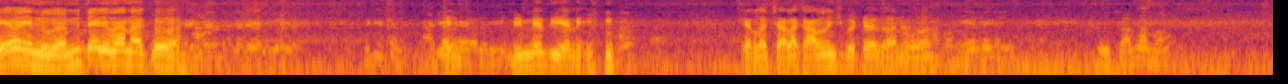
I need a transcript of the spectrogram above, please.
ఏమై నువ్వు అమ్మితే కదా నాకు. నిన్నే తీయాలి. ఎలా చాలా కాలం నుంచి పెట్టావుగా నువ్వు నువ్వు ప్రాబ్లమా ఉమ్? ఏ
